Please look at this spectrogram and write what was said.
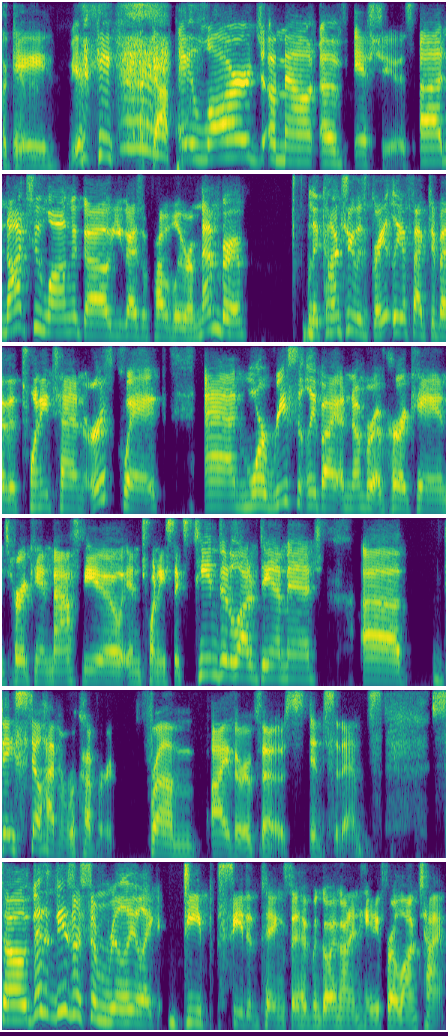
a that a large amount of issues. Uh, not too long ago, you guys will probably remember. The country was greatly affected by the 2010 earthquake and more recently by a number of hurricanes. Hurricane Matthew in 2016 did a lot of damage. Uh, they still haven't recovered from either of those incidents. So these are some really like deep seated things that have been going on in Haiti for a long time.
